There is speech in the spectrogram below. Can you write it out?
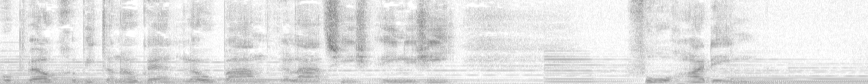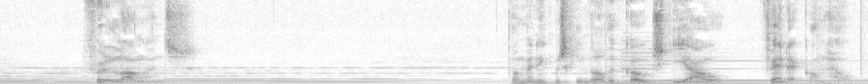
Op welk gebied dan ook, hè? loopbaan, relaties, energie, volharding, verlangens. Dan ben ik misschien wel de coach die jou verder kan helpen.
